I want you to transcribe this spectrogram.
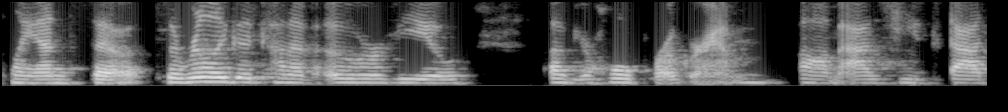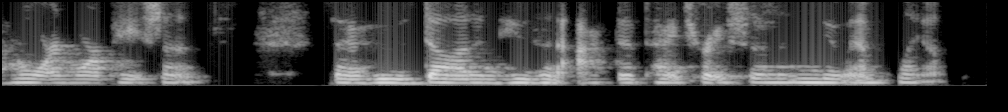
planned. So it's a really good kind of overview of your whole program um, as you add more and more patients. So who's done and who's in active titration and new implants.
